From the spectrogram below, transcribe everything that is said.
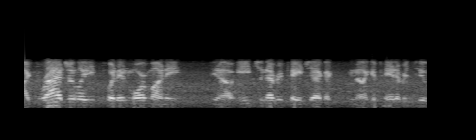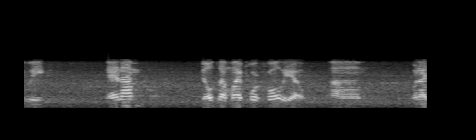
I gradually put in more money. You know, each and every paycheck. I, you know, I get paid every two weeks, and I'm built up my portfolio. Um, when I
